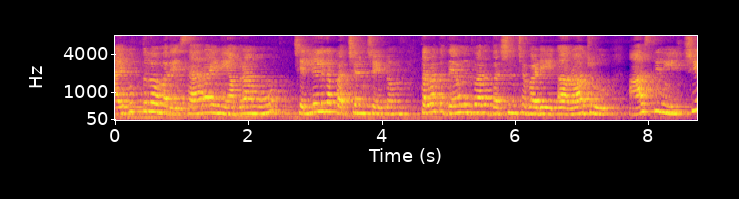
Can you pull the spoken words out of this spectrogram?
ఐగుప్తులో మరి సారాయిని అబ్రాము చెల్లెలుగా పరిచయం చేయటం తర్వాత దేవుని ద్వారా దర్శించబడి ఆ రాజు ఆస్తిని ఇచ్చి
